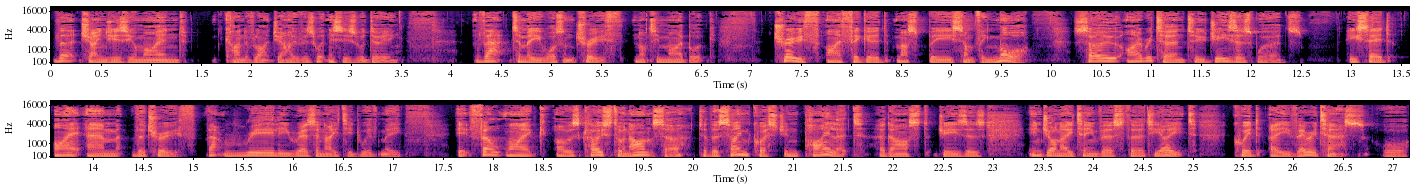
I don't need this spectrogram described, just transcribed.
that changes your mind, kind of like Jehovah's Witnesses were doing. That to me wasn't truth, not in my book. Truth, I figured, must be something more. So I returned to Jesus' words. He said, I am the truth. That really resonated with me it felt like I was close to an answer to the same question Pilate had asked Jesus in John 18, verse 38 Quid est veritas, or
